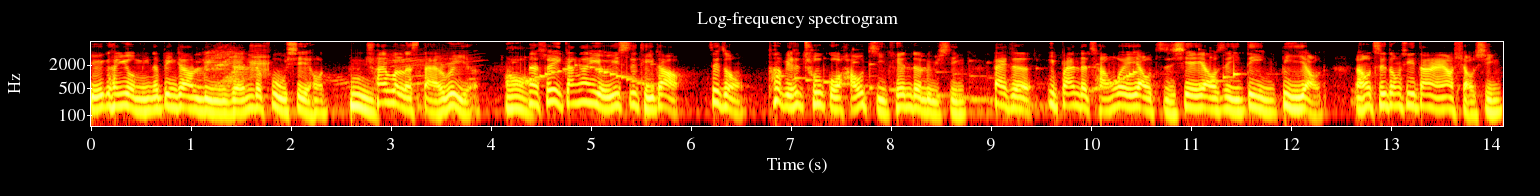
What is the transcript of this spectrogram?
有一个很有名的病叫旅人的腹泻哈，Travelers diarrhea。哦，那所以刚刚有医师提到这种特别是出国好几天的旅行，带着一般的肠胃药、止泻药是一定必要的。然后吃东西当然要小心。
